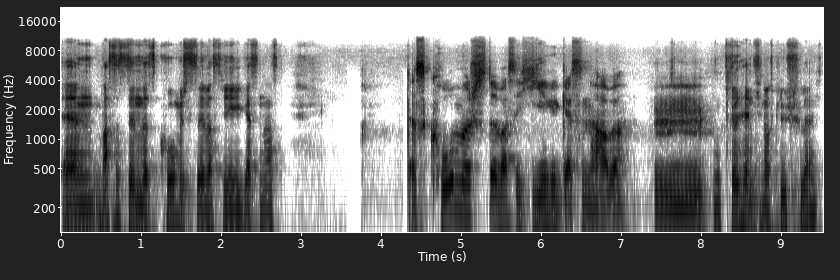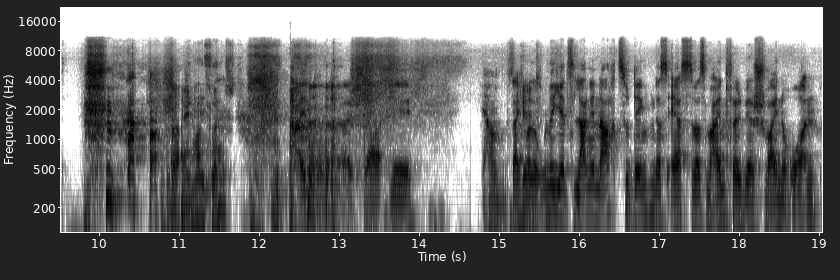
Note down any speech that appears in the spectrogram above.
ähm, was ist denn das Komischste, was du je gegessen hast? Das Komischste, was ich je gegessen habe? Mm. Ein Grillhähnchen aus Plüsch vielleicht? Oder Einhornfleisch? Einhornfleisch, ja, nee ja, sag ich mal, ohne jetzt lange nachzudenken, das erste, was mir einfällt, wäre Schweineohren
